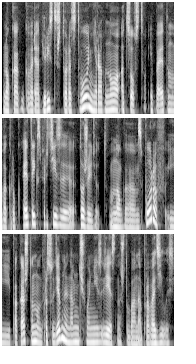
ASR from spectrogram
Но, как говорят юристы, что родство не равно отцовству. И поэтому вокруг этой экспертизы тоже идет много споров. И пока что ну, про судебную нам ничего не известно, чтобы она проводилась.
